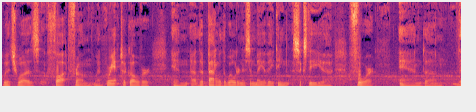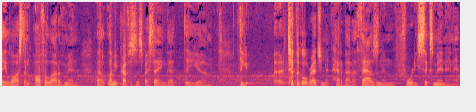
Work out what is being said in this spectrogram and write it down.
which was fought from when Grant took over in uh, the Battle of the Wilderness in May of 1864 and um, they lost an awful lot of men. Uh, let me preface this by saying that the um, the uh, typical regiment had about 1,046 men in it.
